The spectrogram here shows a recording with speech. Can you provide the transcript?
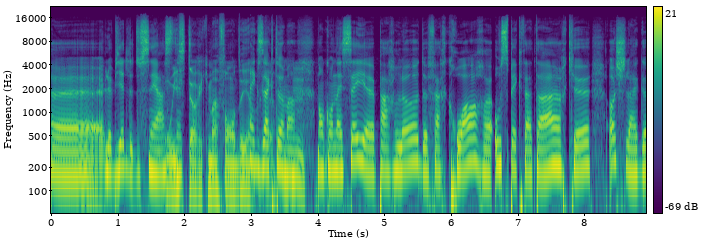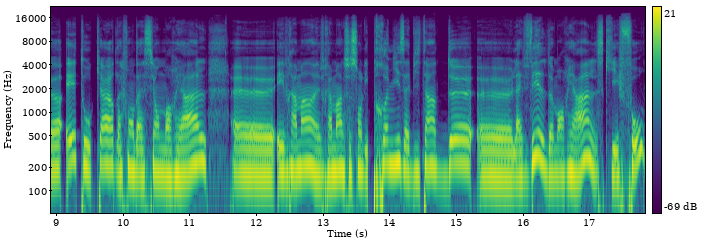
euh, le biais du cinéaste. Ou historiquement fondé. Exactement. Mhm. Donc, on essaye euh, par là de faire croire euh, aux spectateurs que Hochelaga est au cœur de la Fondation de Montréal et vraiment, vraiment, ce sont les premiers habitants de la ville de Montréal, ce qui est faux.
